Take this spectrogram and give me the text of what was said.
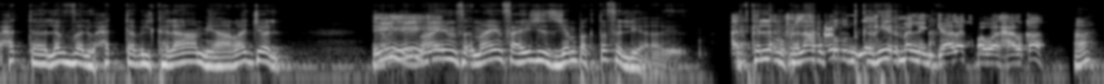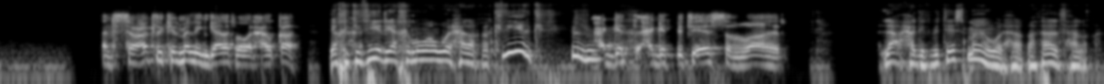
حتى لفلوا حتى بالكلام يا رجل إيه إيه ما إيه. ينفع ما ينفع يجلس جنبك طفل يا أنت كلام طول كثير الكلمة اللي انقالت باول حلقة ها أنت استوعبت الكلمة اللي انقالت باول حلقة يا أخي كثير يا أخي مو أول حلقة كثير كثير حقت حقت بي تي إس الظاهر لا حقت بي تي إس ما اول حلقه ثالث حلقة.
